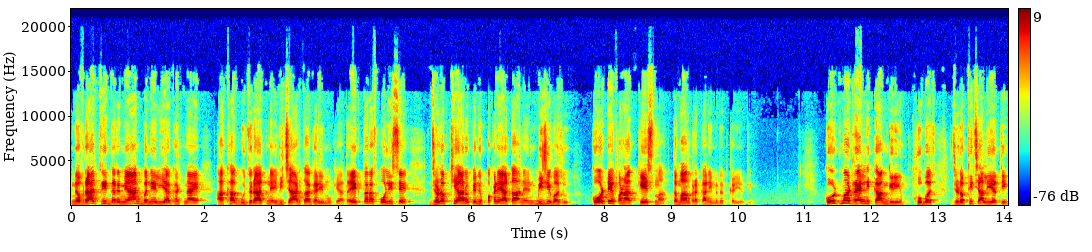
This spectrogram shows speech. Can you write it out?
નવરાત્રી દરમિયાન બનેલી આ ઘટનાએ આખા ગુજરાતને વિચારતા કરી મૂક્યા હતા. એક તરફ પોલીસે ઝડપથી આરોપીને પકડ્યા હતા અને બીજી બાજુ કોર્ટે પણ આ કેસમાં તમામ પ્રકારની મદદ કરી હતી. કોર્ટમાં ટ્રાયલની કામગીરી ખૂબ જ ઝડપથી ચાલી હતી.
